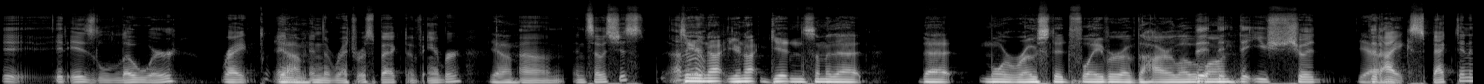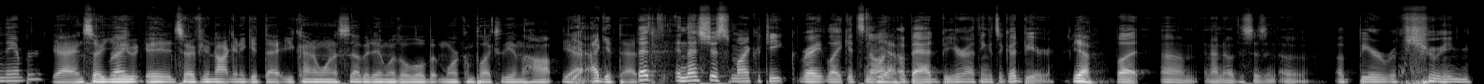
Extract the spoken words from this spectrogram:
it, it is lower, right? In, Yeah. In the retrospect of amber. Yeah. Um, and so it's just. I so don't you're not you're not getting some of that that more roasted flavor of the higher that, Lovibond. that, that you should yeah. that I expect in an amber. yeah, and so you Right. and so if you're not going to get that, you kind of want to sub it in with a little bit more complexity in the hop. Yeah, Yeah. I get that. That's and that's just my critique, right? Like it's not Yeah. a bad beer. I think it's a good beer, yeah. but um, and I know this isn't a a beer reviewing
